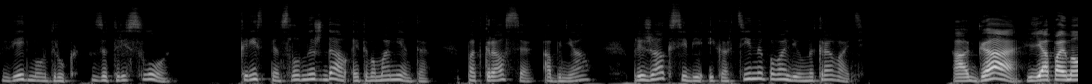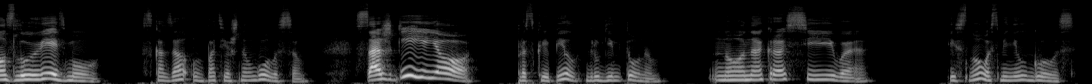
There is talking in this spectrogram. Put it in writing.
ведьму вдруг затрясло. Криспин словно ждал этого момента, подкрался, обнял, прижал к себе и картина повалил на кровать. «Ага, я поймал злую ведьму!» – сказал он потешным голосом. «Сожги ее!» – проскрипел другим тоном. «Но она красивая!» И снова сменил голос.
